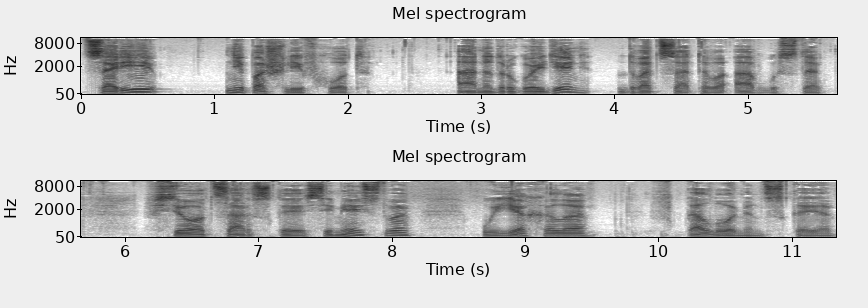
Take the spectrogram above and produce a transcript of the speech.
Цари не пошли в ход, а на другой день, 20 августа, все царское семейство уехало в Коломенское.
